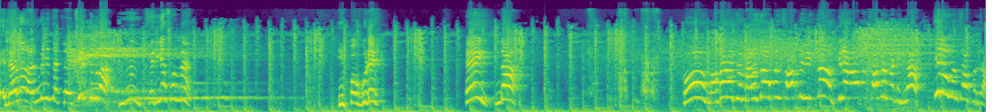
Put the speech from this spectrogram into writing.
ஏதாவது ஒரு அலுமினி தட்டுல வச்சு எடுத்துட்டு வா ம் சரியா சொன்ன இப்போ குடு. ஏய் இந்தா. ஓ மகாராஜா மேலதான் உட்காந்து சாப்பிடுவீங்களா கீழே உட்காந்து சாப்பிட மாட்டீங்களா? கீழே உட்காந்து சாப்பிடுறா.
